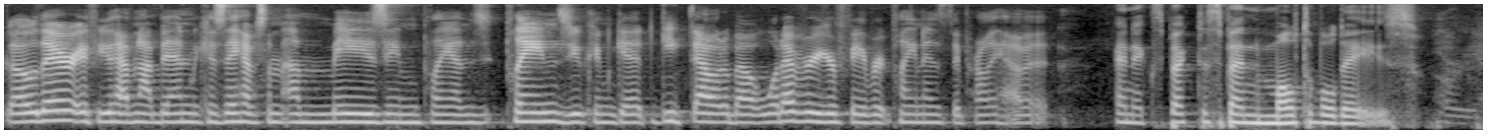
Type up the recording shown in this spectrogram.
Go there if you have not been because they have some amazing plans, planes you can get geeked out about. Whatever your favorite plane is, they probably have it. And expect to spend multiple days. Oh yeah.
